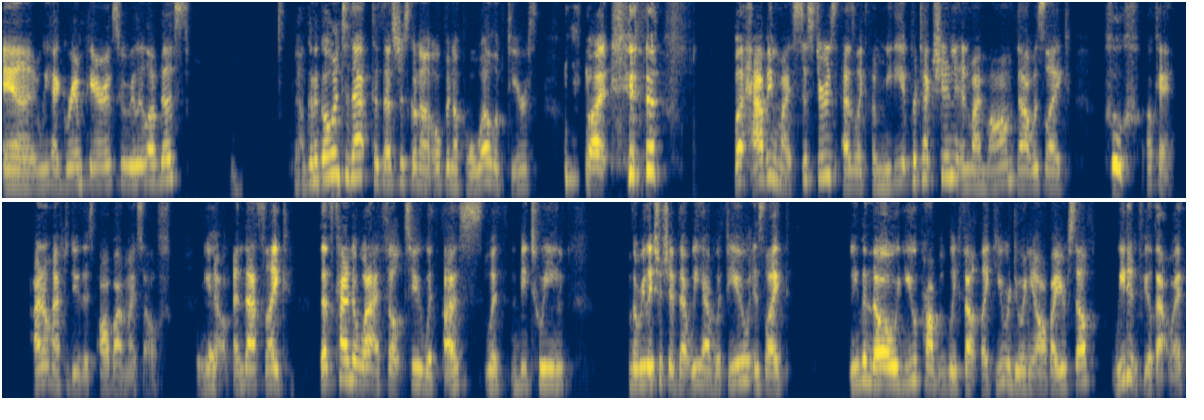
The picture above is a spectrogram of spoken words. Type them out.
and we had grandparents who really loved us. Mm-hmm. Not gonna go into that because that's just gonna open up a well of tears. but but having my sisters as like immediate protection and my mom, that was like, whew, okay, I don't have to do this all by myself. You know, and that's like that's kind of what I felt too with us, with between the relationship that we have with you is like even though you probably felt like you were doing it all by yourself, we didn't feel that way.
